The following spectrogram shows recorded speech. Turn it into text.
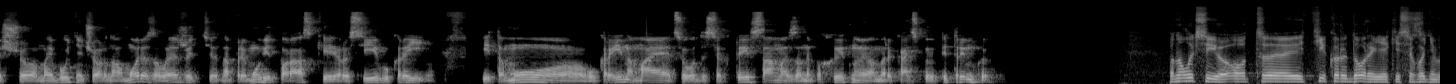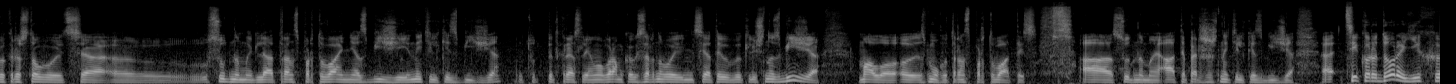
що майбутнє Чорного моря залежить напряму від поразки Росії в Україні, і тому Україна має цього досягти саме за непохитною американською підтримкою. Пане Олексію, от е, ті коридори, які сьогодні використовуються е, суднами для транспортування збіжжя і не тільки збіжжя. Тут підкреслюємо в рамках зернової ініціативи виключно збіжжя мало е, змогу транспортуватись а, суднами, а тепер ж не тільки збіжжя. Е, ці коридори їх е,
